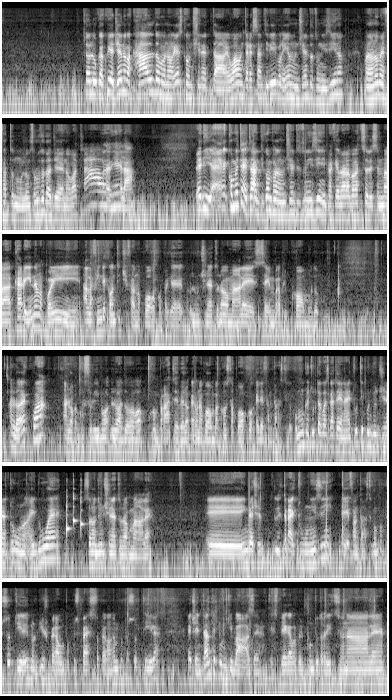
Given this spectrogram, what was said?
Ciao Luca, qui a Genova caldo ma non riesco a uncinettare. Wow, interessanti libri, io un uncinetto tunisino ma non ho mai fatto nulla. Un saluto da Genova. Ciao Daniela. Vedi, eh, come te tanti comprano uncinetti tunisini perché una lavorazione sembra carina, ma poi alla fin dei conti ci fanno poco, perché l'uncinetto normale sembra più comodo. Allora, qua. Allora, questo libro lo adoro, compratevelo, è una bomba, costa poco ed è fantastico. Comunque tutta questa catena e tutti i punti uncinetto 1 e 2 sono di uncinetto normale e invece il 3 Tunisi è fantastico, un po' più sottile, io speravo un po' più spesso, però è un po' più sottile. E c'è in tanti punti base che spiega proprio il punto tradizionale.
